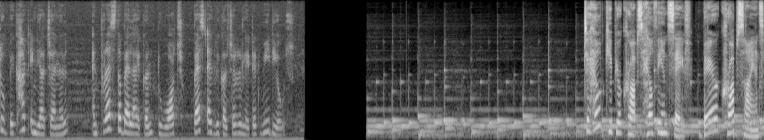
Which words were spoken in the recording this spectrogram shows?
to BigHaat India channel and press the bell icon to watch best agriculture related videos. To help keep your crops healthy and safe, Bayer Crop Science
